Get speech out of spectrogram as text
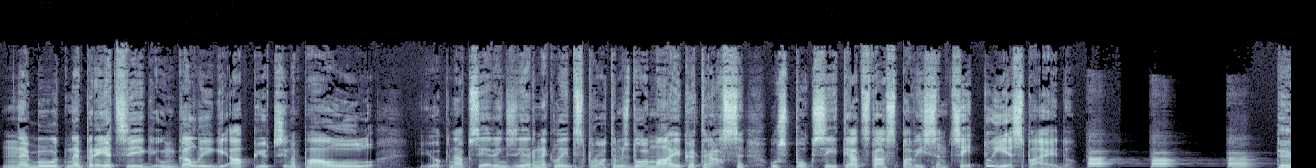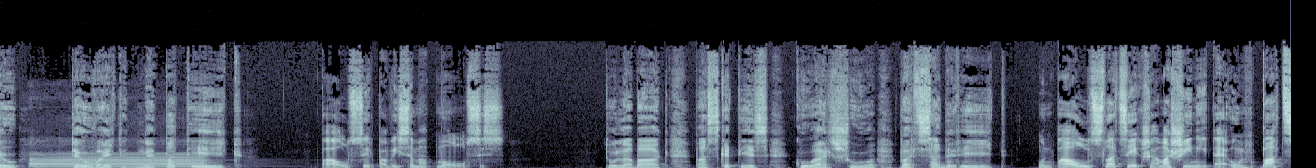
nebūt nepriecīgi un galīgi apjucina Paulu, jo knapsieriņa zirneklītis, protams, domāja, ka trase uz puksīti atstās pavisam citu iespaidu. Tev, tev vai tad nepatīk? Pauls ir pavisam apmulsis. Tu labāk paskaties, ko ar šo var sadarīt un Pauls lec iekšā mašīnītē un pats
